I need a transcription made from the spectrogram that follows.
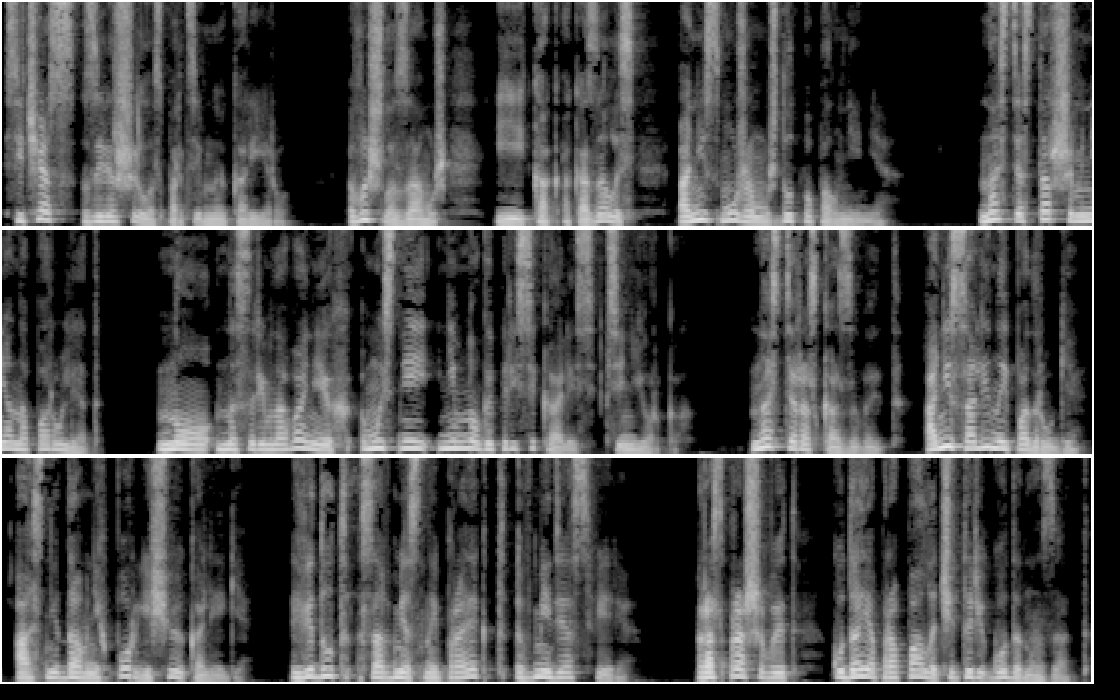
Сейчас завершила спортивную карьеру. Вышла замуж, и, как оказалось, они с мужем ждут пополнения. Настя старше меня на пару лет, но на соревнованиях мы с ней немного пересекались в сеньорках. Настя рассказывает, они с Алиной подруги, а с недавних пор еще и коллеги. Ведут совместный проект в медиасфере. Расспрашивает, куда я пропала четыре года назад,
